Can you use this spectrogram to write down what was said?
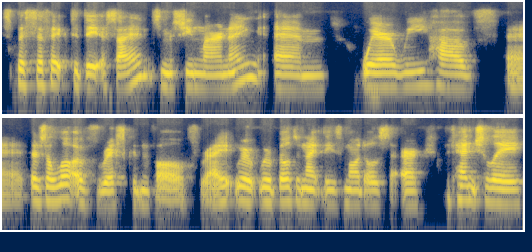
specific to data science and machine learning, um, where we have uh, there's a lot of risk involved right we're, we're building out these models that are potentially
